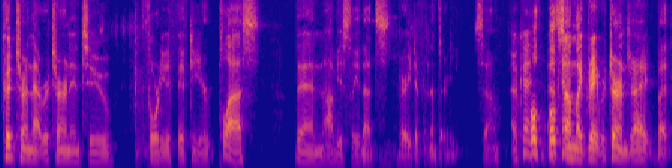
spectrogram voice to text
could turn that return into forty to fifty or plus. Then obviously that's very different than thirty. So okay both both okay. sound like great returns, right? But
